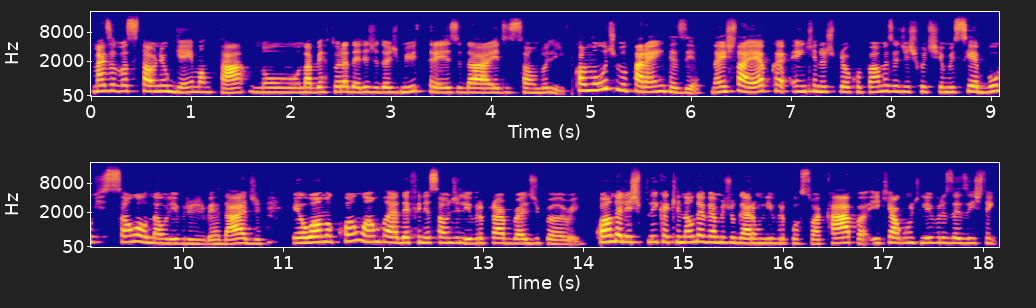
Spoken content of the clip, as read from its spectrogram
Mas eu vou citar o Neil Gaiman, tá? No, na abertura dele de 2013 da edição do livro. Como último parêntese, nesta época em que nos preocupamos e discutimos se e-books são ou não livros de verdade, eu amo quão ampla é a definição de livro livro para Bradbury, quando ele explica que não devemos julgar um livro por sua capa e que alguns livros existem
